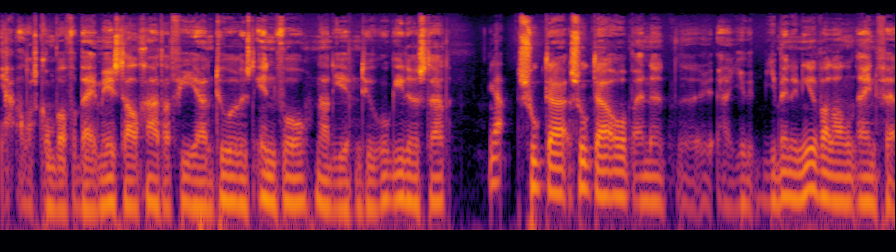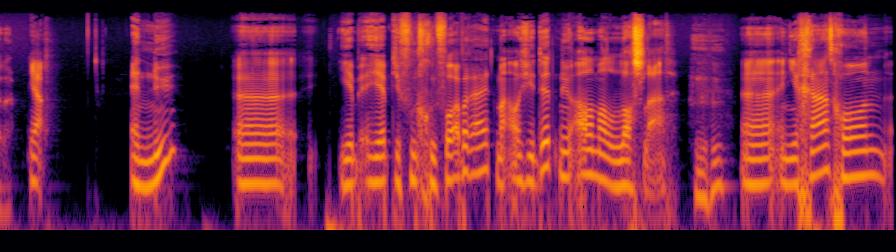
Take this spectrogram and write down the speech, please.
ja, alles komt wel voorbij. Meestal gaat dat via een tourist info. Nou, die heeft natuurlijk ook iedere stad. Ja. Zoek, daar, zoek daarop en het, uh, je, je bent in ieder geval al een eind verder. Ja. En nu, je, je hebt je voet goed voorbereid, maar als je dit nu allemaal loslaat, Mm-hmm. Uh, en je gaat gewoon,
